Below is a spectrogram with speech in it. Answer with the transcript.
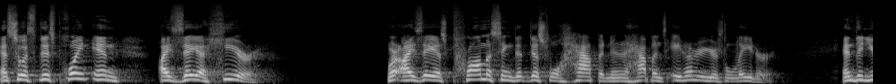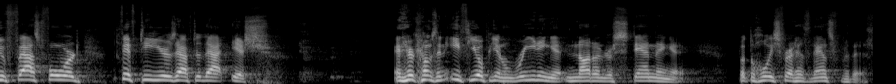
And so it's this point in Isaiah here where Isaiah is promising that this will happen, and it happens 800 years later. And then you fast forward 50 years after that ish. And here comes an Ethiopian reading it, and not understanding it. But the Holy Spirit has an answer for this.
